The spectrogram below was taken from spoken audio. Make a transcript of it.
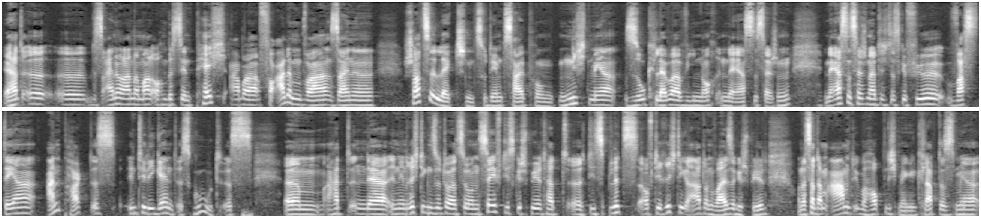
Er hat äh, äh, das eine oder andere Mal auch ein bisschen Pech, aber vor allem war seine Shot Selection zu dem Zeitpunkt nicht mehr so clever wie noch in der ersten Session. In der ersten Session hatte ich das Gefühl, was der anpackt, ist intelligent, ist gut, ist ähm, hat in der in den richtigen Situationen Safeties gespielt, hat äh, die Splits auf die richtige Art und Weise gespielt und das hat am Abend überhaupt nicht mehr geklappt. Das ist mir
